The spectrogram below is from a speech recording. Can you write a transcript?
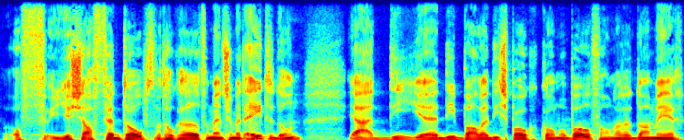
of jezelf verdoopt, wat ook heel veel mensen met eten doen. Ja, die, uh, die ballen, die spoken komen boven, omdat het dan weer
